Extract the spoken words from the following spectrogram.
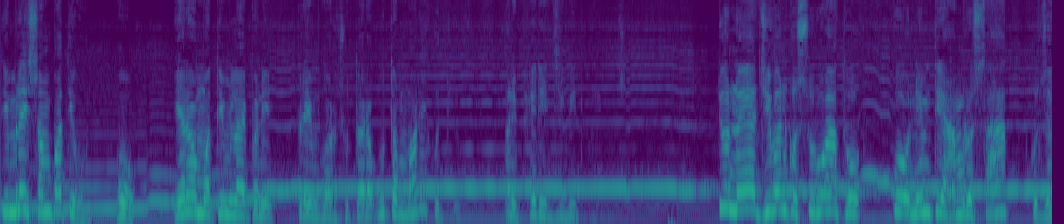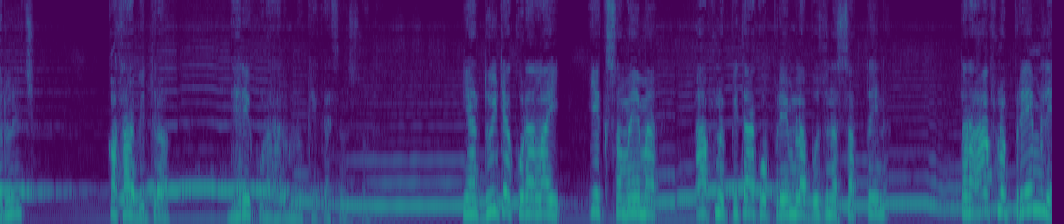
तिम्रै सम्पत्ति हुन् हो हेर म तिमीलाई पनि प्रेम गर्छु तर ऊ त मरेको थियो अनि फेरि जीवित भएको त्यो नयाँ जीवनको सुरुवात हो को निम्ति हाम्रो साथको जरुरी छ। कथाभित्र धेरै कुराहरू लुकेका छन् यहाँ दुईटा कुरालाई एक समयमा आफ्नो पिताको प्रेमलाई बुझ्न सक्दैन। तर आफ्नो प्रेमले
